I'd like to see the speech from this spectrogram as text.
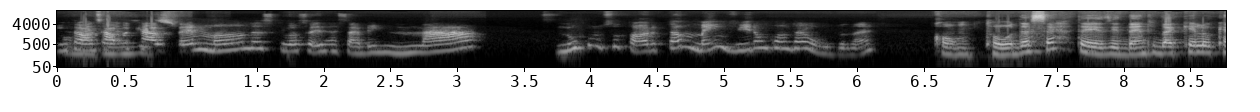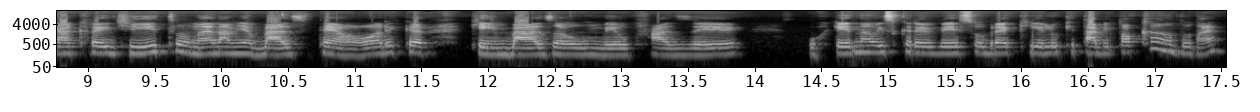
Então, acaba que as demandas que vocês recebem na no consultório também viram conteúdo, né? Com toda certeza, e dentro daquilo que acredito, né, na minha base teórica, que embasa o meu fazer, por que não escrever sobre aquilo que está me tocando, né?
